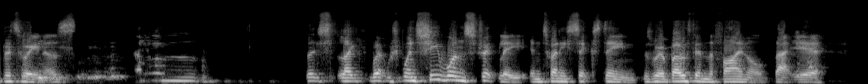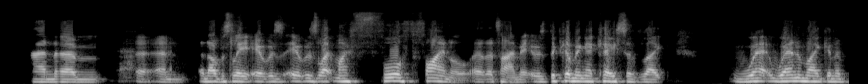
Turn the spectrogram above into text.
between us. Um, like when she won Strictly in 2016, because we were both in the final that year, and um, and and obviously it was it was like my fourth final at the time. It was becoming a case of like, when when am I going to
